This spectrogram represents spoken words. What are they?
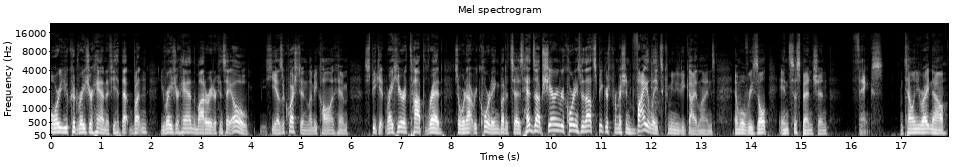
or you could raise your hand. If you hit that button, you raise your hand, the moderator can say, Oh, he has a question. Let me call on him. Speak it. Right here top red, so we're not recording, but it says, Heads up, sharing recordings without speaker's permission violates community guidelines and will result in suspension. Thanks. I'm telling you right now,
